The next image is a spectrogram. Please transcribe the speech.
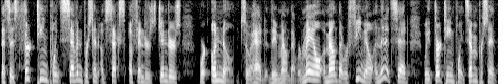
that says 13.7% of sex offenders genders were unknown so it had the amount that were male amount that were female and then it said we had 13.7%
